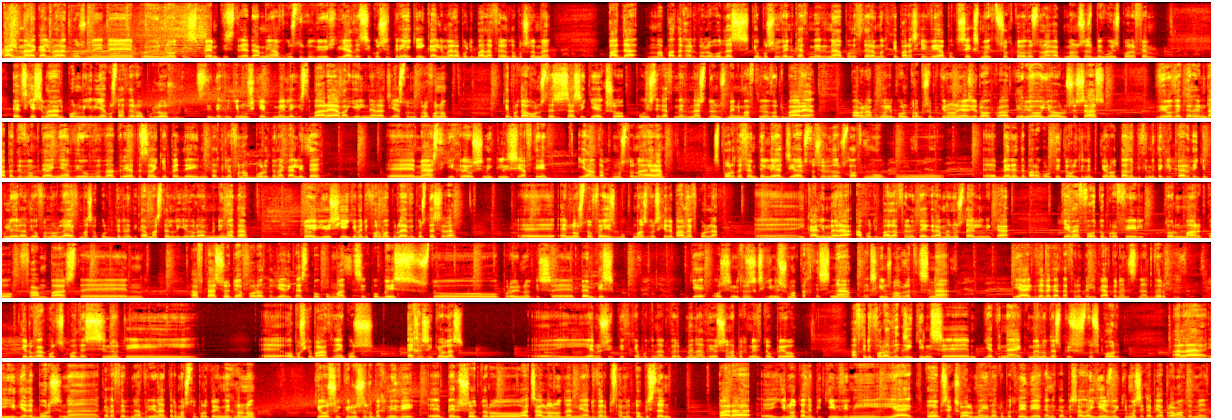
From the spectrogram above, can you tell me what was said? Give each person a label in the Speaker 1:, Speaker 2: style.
Speaker 1: Καλημέρα, καλημέρα κόσμο. Είναι πρωινό της 5η 31 Αυγούστου του 2023 και η καλημέρα από την μπάλα φαίνεται όπως λέμε πάντα, μα πάντα χαριτολογώντας και όπως συμβαίνει καθημερινά από Δευτέρα μέχρι και Παρασκευή από τις 6 μέχρι τις 8 εδώ στον αγαπημένο σας Big Wins for FM. Έτσι και σήμερα λοιπόν με Κυριάκο Σταθερόπουλο στην τεχνική μουσική επιμέλεια και στην παρέα, Βαγγέλη Νερατζιά στο μικρόφωνο και πρωταγωνιστές εσάς εκεί έξω που είστε καθημερινά συντονισμένοι με αυτήν εδώ την παρέα. Πάμε να πούμε λοιπόν τρόπους επικοινωνίας για το ακροατήριο για όλους εσάς. 2, 10, 95, 79, 2, 83, 4 και 5 είναι τα τηλέφωνα που μπορείτε να καλείτε. Ε, με αστική χρέωση είναι η κλίση αυτή. Για να τα πούμε στον αέρα. sportfm.gr στο σελίδα του σταθμού που ε, μπαίνετε, παρακολουθείτε όλη την επικαιρότητα. Αν επιθυμείτε, κλικάρετε εκεί που λέει ραδιόφωνο live, μας ακούτε ιντερνετικά, μας στέλνετε και δωρεάν μηνύματα. Το ίδιο ισχύει και με τη φόρμα του Live 24. Ε, ενώ στο Facebook μας βρίσκεται πανεύκολα. Ε, η καλή μέρα από την μπάλα φαίνεται γραμμένο στα ελληνικά και με φώτο προφίλ τον Μάρκο Φαμπάστεν. Αυτά σε ό,τι αφορά το διαδικαστικό κομμάτι της εκπομπής στο πρωινό της ε, Πέμπτης και ως συνήθως θα ξεκινήσουμε από τα χθεσινά. Να ξεκινήσουμε από τα χθεσινά. Η ΑΕΚ δεν τα κατάφερε τελικά απέναντι στην Adverb και το κακό της υπόθεσης είναι ότι ε, όπως και ο Παναθηναϊκός έχασε κιόλας. Ε, η Ένωση τήθηκε από την Adverb με ένα δύο σε ένα παιχνίδι το οποίο αυτή τη φορά δεν ξεκίνησε για την ΑΕΚ μένοντας πίσω στο σκορ, αλλά η ίδια δεν μπόρεσε να καταφέρει να βρει ένα τέρμα στο πρώτο ημίχρονο. Και όσο κυλούσε το παιχνίδι, ε, περισσότερο ατσαλώνονταν οι adverbs στα μετόπισθεν παρά ε, γινόταν επικίνδυνη η ΑΕΚ. Το έψαξε ο Αλμέιδα το παιχνίδι, έκανε κάποιες αλλαγές, δοκίμασε κάποια πράγματα με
